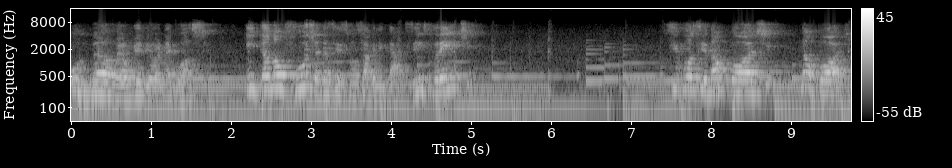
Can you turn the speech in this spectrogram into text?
o não é o melhor negócio. Então não fuja das responsabilidades, enfrente Se você não pode, não pode.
